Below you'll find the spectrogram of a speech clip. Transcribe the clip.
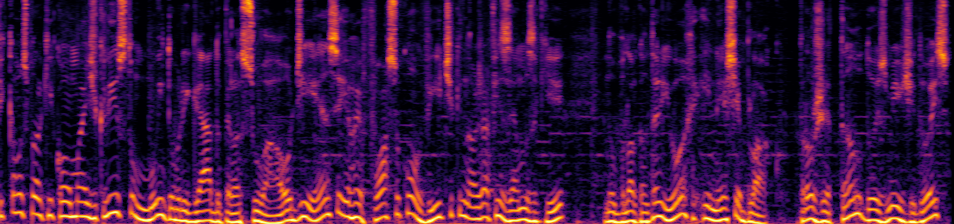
Ficamos por aqui com o Mais de Cristo. Muito obrigado pela sua audiência e eu reforço o convite que nós já fizemos aqui no bloco anterior e neste bloco. Projetando 2022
